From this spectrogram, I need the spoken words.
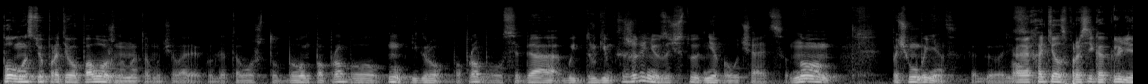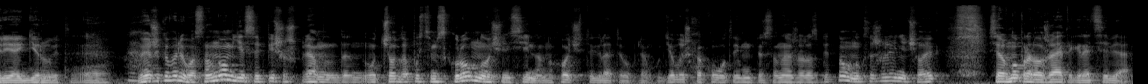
полностью противоположным этому человеку, для того, чтобы он попробовал, ну, игрок попробовал себя быть другим. К сожалению, зачастую не получается. Но Почему бы нет, как говорится. А я хотел спросить, как люди реагируют. Э. Ну, я же говорю, в основном, если пишешь прям, вот человек, допустим, скромно очень сильно, но хочет играть его прям, делаешь какого-то ему персонажа разбитного, но, к сожалению, человек все равно продолжает играть себя.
